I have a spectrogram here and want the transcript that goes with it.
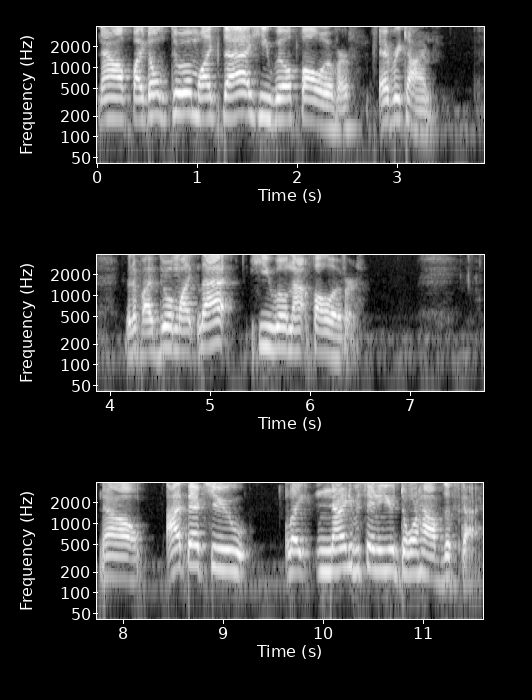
Now, if I don't do him like that, he will fall over every time. But if I do him like that, he will not fall over. Now, I bet you like 90% of you don't have this guy.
